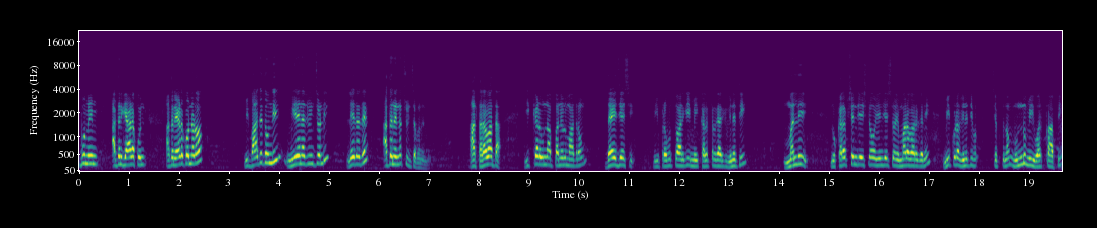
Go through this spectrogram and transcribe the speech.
భూమి అతనికి ఏడ కొన్ అతను ఏడ కొన్నాడో మీ బాధ్యత ఉంది మీరైనా చూపించండి లేదదే అతనైనా చూపించమనండి. ఆ తర్వాత ఇక్కడ ఉన్న పనులు మాత్రం దయచేసి మీ ప్రభుత్వానికి మీ కలెక్టర్ గారికి వినతి. మళ్ళీ నువ్వు కరప్షన్ చేసినావు ఏం చేసినావు ఎంఆర్ఓ గారు కానీ మీకు కూడా వినతి చెప్తున్నాం. ముందు మీ వర్క్ ఆపి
